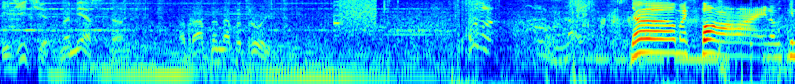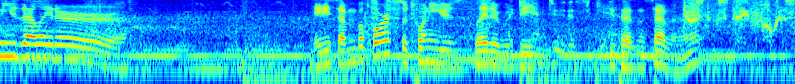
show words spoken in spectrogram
Идите на место. Обратно на патруль. No, my spine! I was gonna use that later. 87 before, so 20 years later would be Can't do this again. 2007, right? Stay focused.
